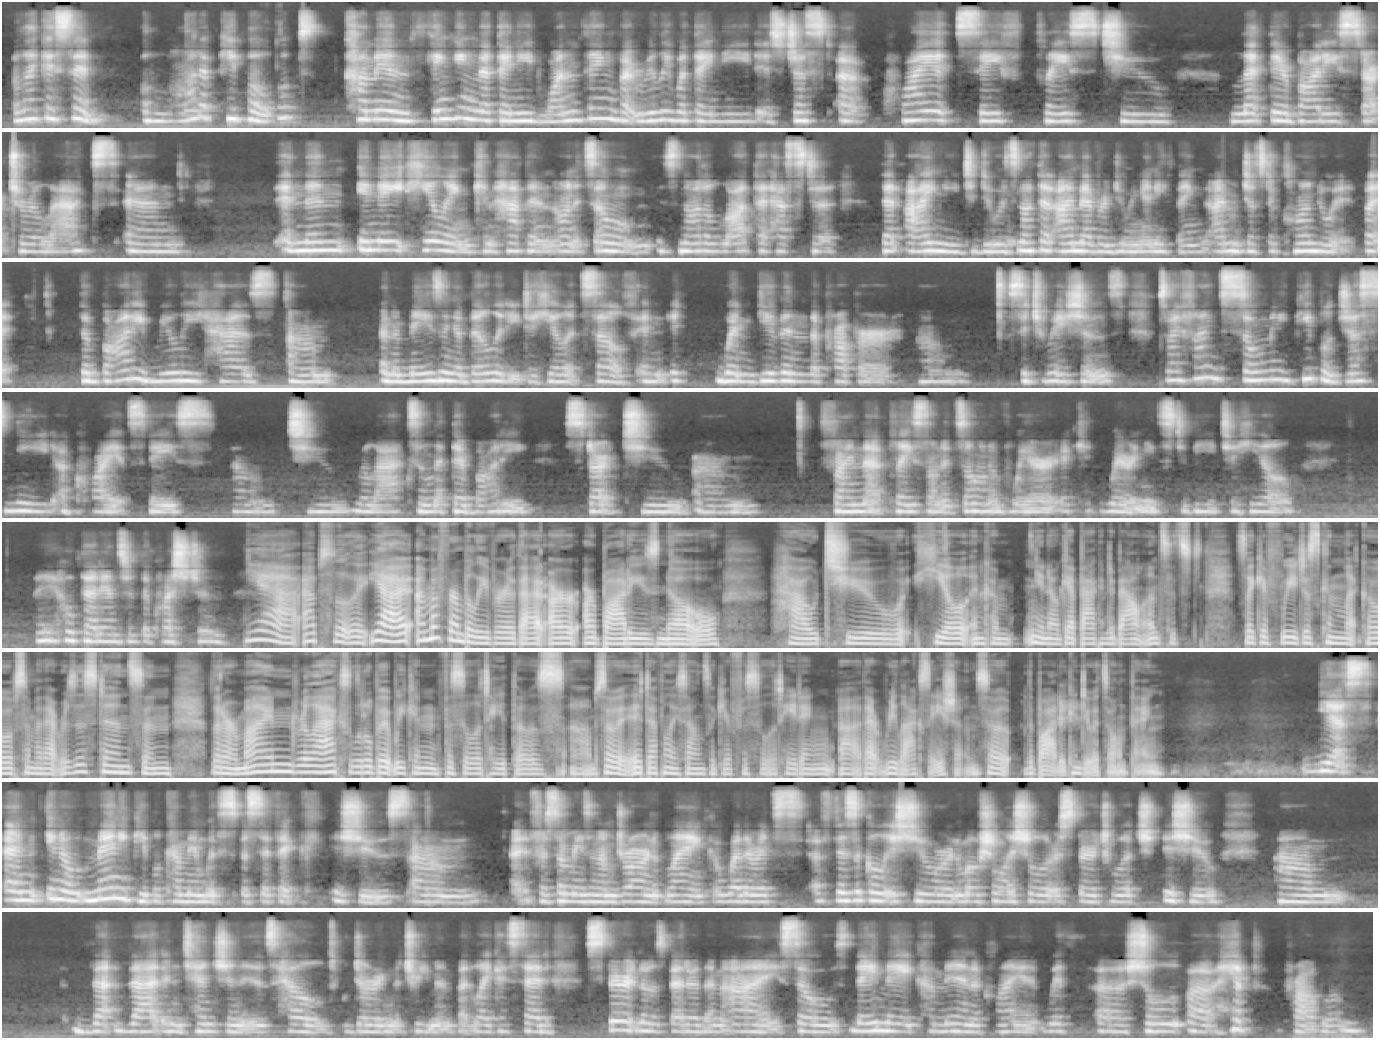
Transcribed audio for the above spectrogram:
like I said, a lot of people, oops, come in thinking that they need one thing, but really what they need is just a quiet, safe place to let their body start to relax and and then innate healing can happen on its own. It's not a lot that has to that i need to do. It's not that i'm ever doing anything. I'm just a conduit. But the body really has um, an amazing ability to heal itself. And it when given the proper um, situations. So I find so many people just need a quiet space um, to relax and let their body start to um, find that place on its own of where it where it needs to be to heal. I hope that answered the question. Yeah, absolutely. Yeah, I, I'm a firm believer that our our bodies know how to heal and come, you know, get back into balance. It's it's like if we just can let go of some of that resistance and let our mind relax a little bit, we can facilitate those. Um, so it definitely sounds like you're facilitating uh, that relaxation, so the body can do its own thing. Yes, and you know, many people come in with specific issues. Um, for some reason, I'm drawing a blank, whether it's a physical issue or an emotional issue or a spiritual issue. Um, that that intention is held during the treatment. But like i said spirit knows better than i. So they may come in a client with a shoulder, uh, hip problem.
